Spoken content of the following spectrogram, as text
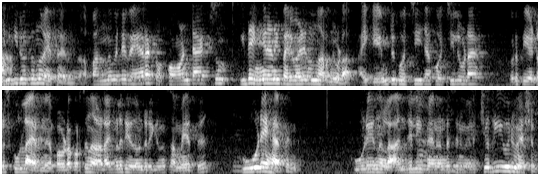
എനിക്ക് ഇരുപത്തൊന്ന് വയസ്സായിരുന്നു. അപ്പൊ അന്ന് മറ്റേ വേറെ കോണ്ടാക്ട്സും ഇത് എങ്ങനെയാണ് ഈ പരിപാടി എന്നൊന്നും അറിഞ്ഞൂടാ. I came to Kochi. ഞാൻ കൊച്ചിയിലൂടെ ഒരു തിയേറ്റർ സ്കൂളിലായിരുന്നു അപ്പൊ അവിടെ കുറച്ച് നാടകങ്ങൾ ചെയ്തുകൊണ്ടിരിക്കുന്ന സമയത്ത് കൂടെ ഹാപ്പൻ കൂടെ എന്നുള്ള അഞ്ജലി മേനോന്റെ സിനിമയിൽ ചെറിയൊരു വേഷം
